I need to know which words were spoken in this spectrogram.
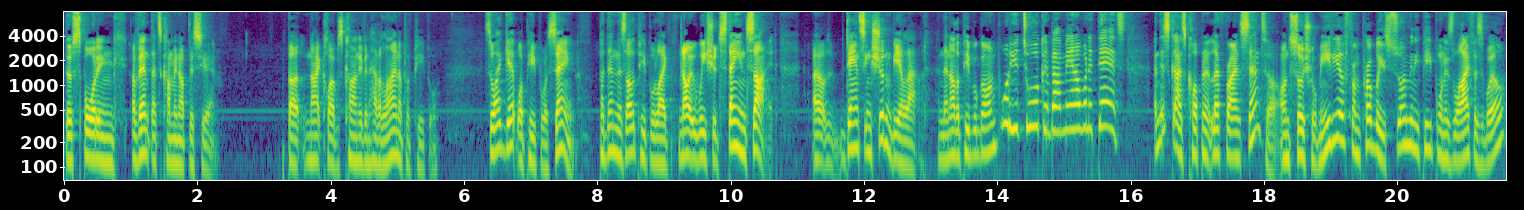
the sporting event that's coming up this year. But nightclubs can't even have a lineup of people. So I get what people are saying. But then there's other people like, no, we should stay inside. Uh, dancing shouldn't be allowed. And then other people going, what are you talking about, man? I want to dance. And this guy's copping it left, right, and center on social media from probably so many people in his life as well.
